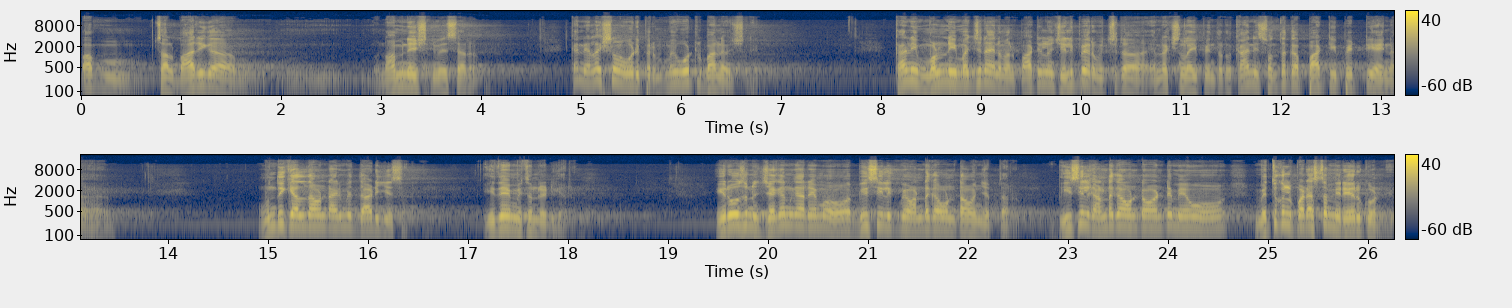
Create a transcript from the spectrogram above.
పాపం చాలా భారీగా నామినేషన్ వేశారు. కానీ ఎలక్షన్లో ఓడిపోయారు. మీ ఓట్లు బాగానే వచ్చినాయి. కానీ మొన్న ఈ మధ్యన ఆయన మన పార్టీ నుంచి వెళ్ళిపోయారు. వచ్చిన ఎలక్షన్లు అయిపోయిన తర్వాత కానీ సొంతంగా పార్టీ పెట్టి ఆయన ముందుకు వెళ్దామంటే ఆయన మీద దాడి చేశారు. ఇదే మిథున్ రెడ్డి గారు. ఈ రోజున జగన్ గారేమో బీసీలకు మేము అండగా ఉంటామని చెప్తారు. బీసీలకు అండగా ఉంటామంటే మేము మెతుకులు పడేస్తాం మీరు ఏరుకోండి.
